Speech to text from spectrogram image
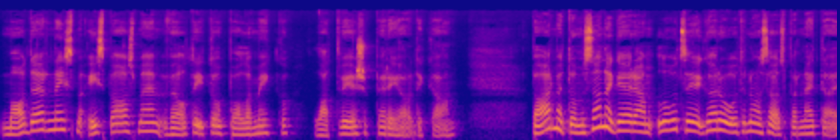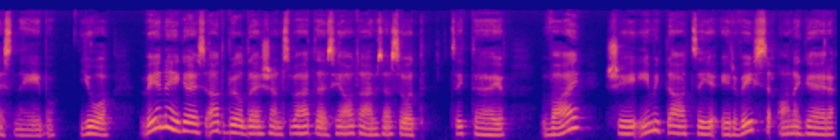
modernisma izpausmēm veltīto polemiku latviešu periodikā. Pārmetumus Anegēram Lūcija Garūta nosauc par netaisnību, jo vienīgais atbildēšanas vērtais jautājums esot, citēju, vai šī imitācija ir visa Onegēra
